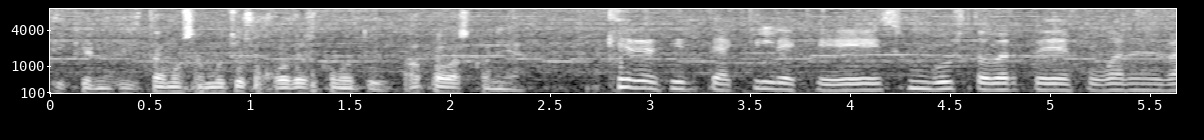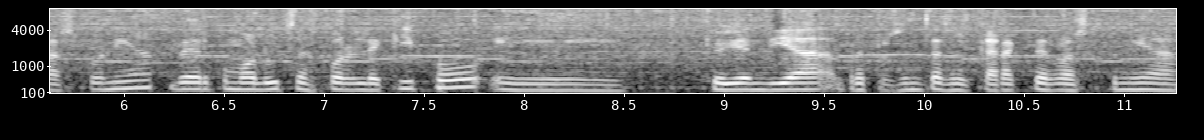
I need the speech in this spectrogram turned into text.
y que necesitamos a muchos jugadores como tú. Apa Vasconia. Qué decirte, Aquile, que es un gusto verte jugar en el Vasconia, ver cómo luchas por el equipo y que hoy en día representas el carácter Vasconia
